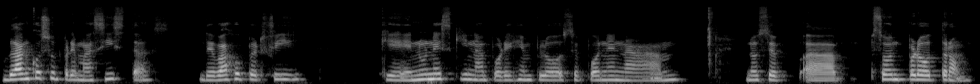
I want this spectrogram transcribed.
blancos supremacistas de bajo perfil que en una esquina, por ejemplo, se ponen a no sé, ah, son pro Trump,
